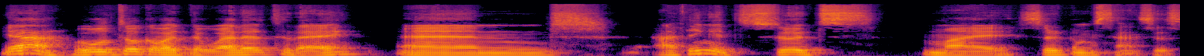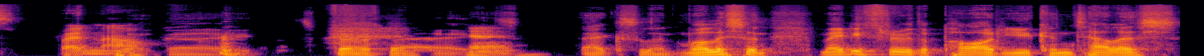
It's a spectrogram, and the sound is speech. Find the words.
yeah, we will talk about the weather today, and I think it suits my circumstances right now. Okay, it's perfect. yeah. Excellent. Well, listen, maybe through the pod you can tell us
